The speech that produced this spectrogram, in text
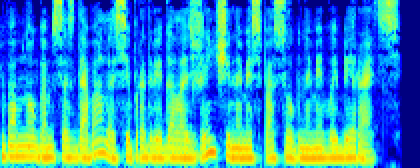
во многом создавалась и продвигалась женщинами, способными выбирать.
